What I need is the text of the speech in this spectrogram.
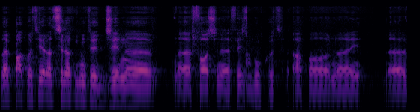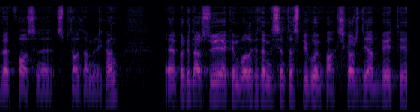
dhe pako tjera të cilat mund t'i gjejnë në faqen e Facebook-ut apo në web faqen e Spitalit Amerikan. E, për këtë arsye kemi bërë këtë emision të shpjegojmë pak çka është diabeti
